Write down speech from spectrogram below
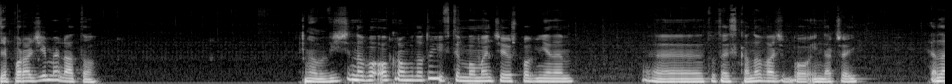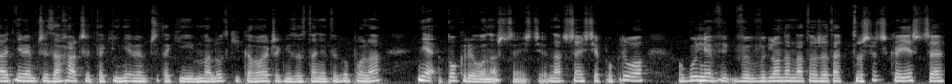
Nie poradzimy na to. No widzicie, no bo okrąg, no to i w tym momencie już powinienem e, tutaj skanować, bo inaczej ja nawet nie wiem, czy zahaczy taki, nie wiem, czy taki malutki kawałeczek nie zostanie tego pola. Nie, pokryło na szczęście. Na szczęście pokryło. Ogólnie wy, wy, wygląda na to, że tak troszeczkę jeszcze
